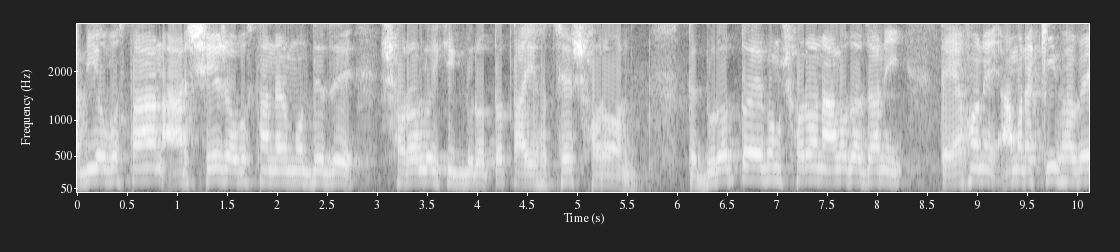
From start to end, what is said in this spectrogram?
আদি অবস্থান আর শেষ অবস্থানের মধ্যে যে সরলৈখিক দূরত্ব, তাই হচ্ছে স্মরণ। তো দূরত্ব এবং স্মরণ আলাদা জানি। তো এখন আমরা কীভাবে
